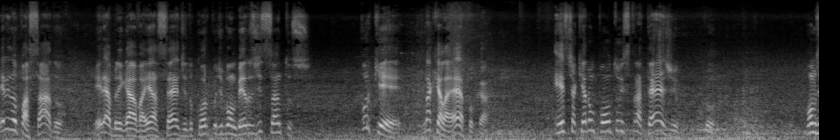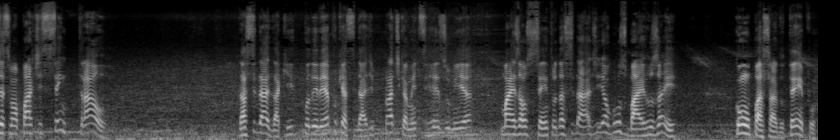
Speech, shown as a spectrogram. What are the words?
Ele no passado, ele abrigava aí a sede do Corpo de Bombeiros de Santos. Porque naquela época, este aqui era um ponto estratégico, vamos dizer assim, uma parte central da cidade. Daqui poderia, porque a cidade praticamente se resumia mais ao centro da cidade e alguns bairros aí. Com o passar do tempo,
